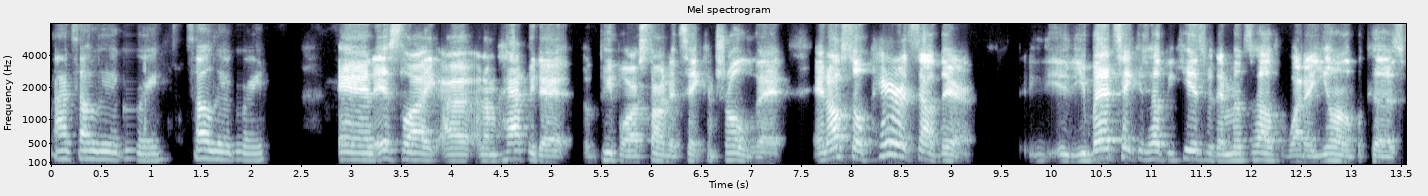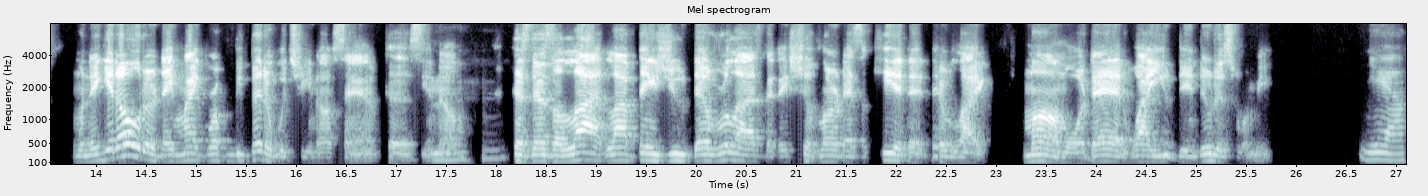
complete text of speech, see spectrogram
I totally agree. Totally agree. And it's like, uh, and I'm happy that people are starting to take control of that. And also, parents out there, you better take to help your kids with their mental health while they're young because when they get older, they might grow up and be bitter with you, you know what I'm saying? Because, you know, because mm-hmm. there's a lot, a lot of things you they'll realize that they should have learned as a kid that they were like, mom or dad, why you didn't do this for me. Yeah.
